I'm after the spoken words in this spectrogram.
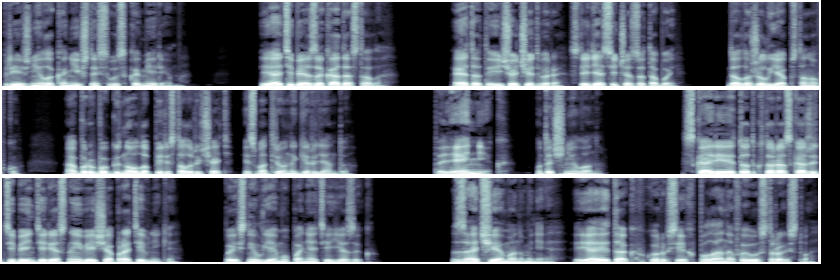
прежняя лаконичность с высокомерием. «Я тебе языка достала. Это ты, еще четверо, следят сейчас за тобой», — доложил я обстановку. А Бурбок гнола перестал рычать и смотрел на гирлянду. «Пленник?» — уточнил он. «Скорее тот, кто расскажет тебе интересные вещи о противнике», — пояснил я ему понятие язык. «Зачем он мне? Я и так в курсе их планов и устройства».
